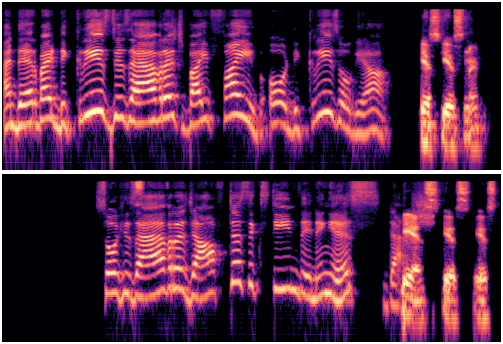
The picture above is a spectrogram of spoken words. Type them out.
and thereby decreased his average by 5. Oh, decrease ho gaya. Yes, yes, ma'am. So his average after 16th inning is dash. Yes, yes, yes.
